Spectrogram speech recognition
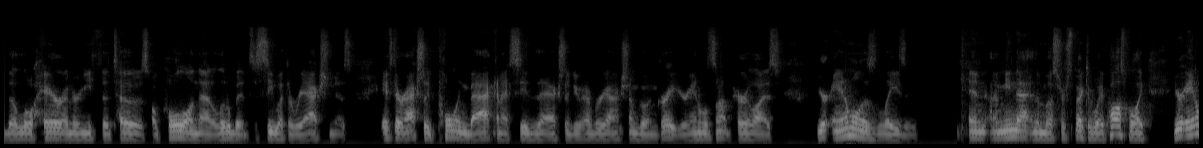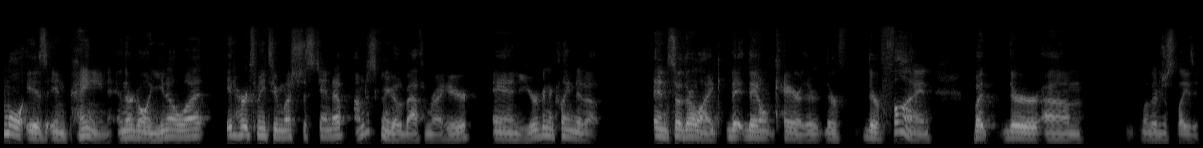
the little hair underneath the toes. I'll pull on that a little bit to see what the reaction is. If they're actually pulling back and i see that they actually do have a reaction i'm going great your animal's not paralyzed. Your animal is lazy. And i mean that in the most respectful way possible. Like your animal is in pain and they're going you know what? It hurts me too much to stand up. I'm just going to go to the bathroom right here and you're going to clean it up. And so they're like they, they don't care. They're they're they're fine but they're um well they're just lazy.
